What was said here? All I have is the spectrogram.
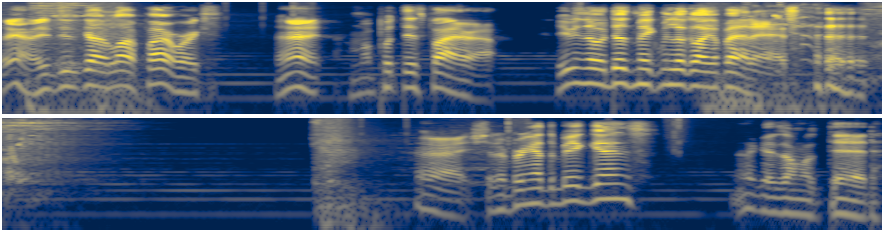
Damn, he just got a lot of fireworks. Alright, I'm gonna put this fire out. Even though it does make me look like a badass. Alright, should I bring out the big guns? That guy's almost dead.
